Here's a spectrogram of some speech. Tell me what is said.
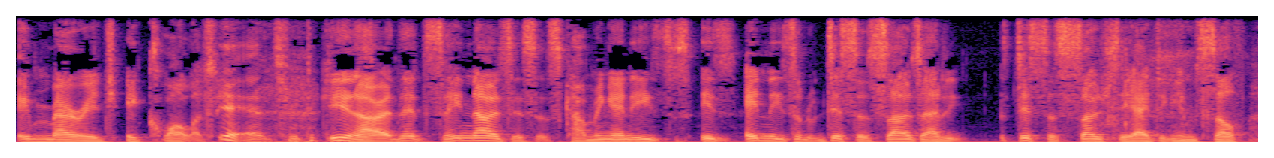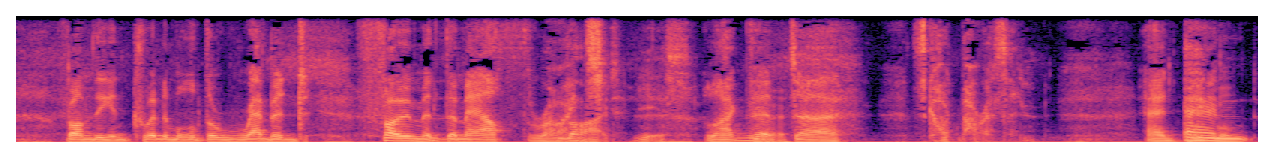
in marriage equality. Yeah, it's ridiculous. You know, that's he knows this is coming, and he's he's and he's sort of disassociating disassociating himself from the incredible, the rabid foam at the mouth, right? Right, yes. like Yeah. that uh, Scott Morrison and people. And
